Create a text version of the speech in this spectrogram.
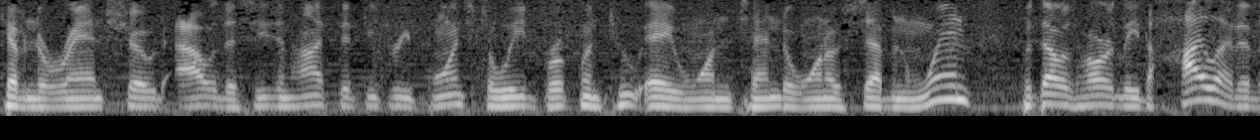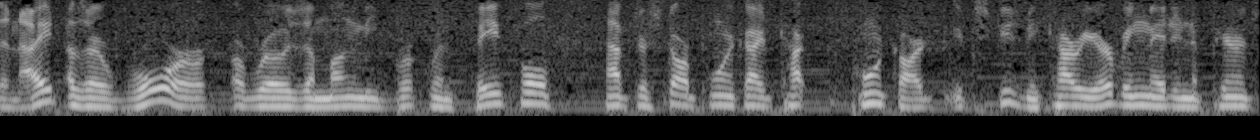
Kevin Durant showed out with a season-high 53 points to lead Brooklyn to a 110 to 107 win, but that was hardly the highlight of the night as a roar arose among the Brooklyn faithful after star point guard, point guard, excuse me, Kyrie Irving made an appearance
